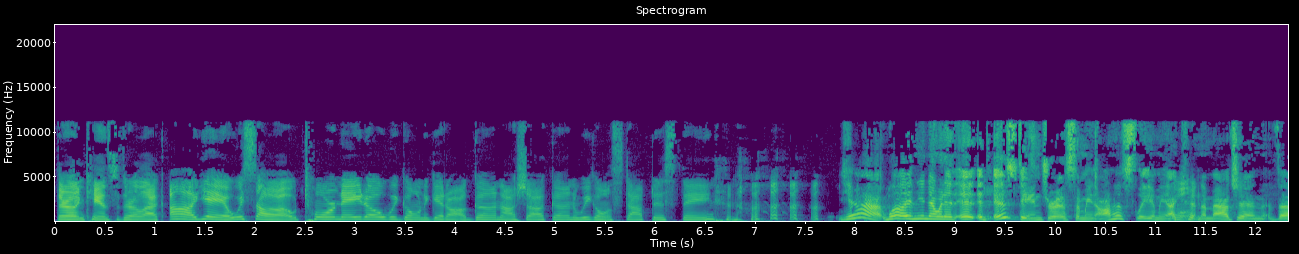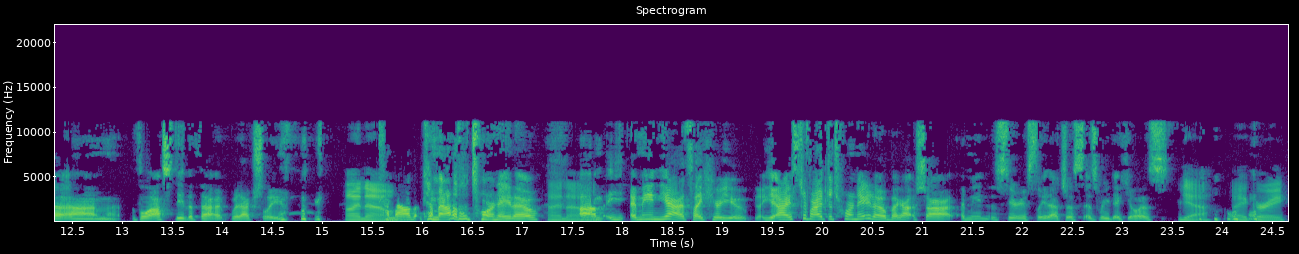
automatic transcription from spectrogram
They're in Kansas. They're like, oh yeah, we saw a tornado. We're going to get our gun, our shotgun, and we're going to stop this thing. yeah. Well, and you know, and it, it, it is dangerous. I mean, honestly, I mean, I couldn't imagine the, um, velocity that that would actually I know. Come out, come out of the tornado. I know. Um, I mean, yeah, it's like here you, yeah, I survived a tornado, but I got shot. I mean, seriously, that just is ridiculous. Yeah, I agree.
